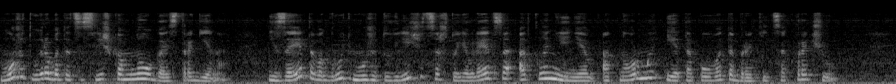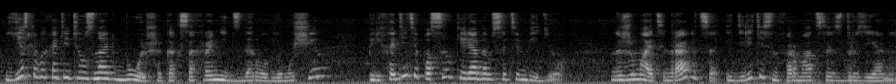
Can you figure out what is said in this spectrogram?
Может выработаться слишком много эстрогена. Из-за этого грудь может увеличиться, что является отклонением от нормы, и это повод обратиться к врачу. Если вы хотите узнать больше, как сохранить здоровье мужчин, переходите по ссылке рядом с этим видео. Нажимайте «Нравится» и делитесь информацией с друзьями.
